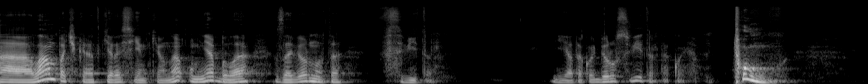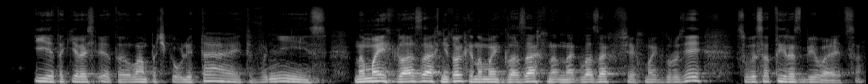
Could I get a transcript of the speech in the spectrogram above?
а лампочка от керосинки она у меня была завернута в свитер. Я такой беру свитер такой. Тум! И эта, керос... эта лампочка улетает вниз. На моих глазах, не только на моих глазах, на, на глазах всех моих друзей с высоты разбивается.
